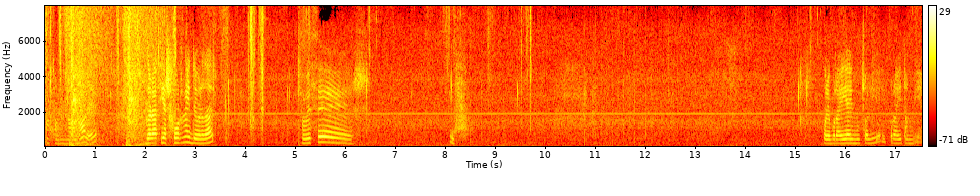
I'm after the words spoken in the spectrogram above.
no está nada mal, ¿eh? Gracias Fortnite, de verdad. A veces... Uf. Vale, por ahí hay mucho lío y por ahí también.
